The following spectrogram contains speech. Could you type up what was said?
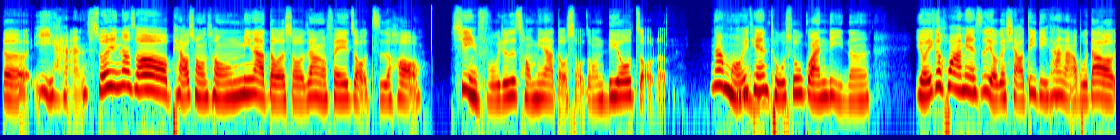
的意涵，所以那时候瓢虫从米娜斗的手上飞走之后，幸福就是从米娜斗手中溜走了。那某一天嗯图书馆里呢，有一个画面是有个小弟弟他拿不到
